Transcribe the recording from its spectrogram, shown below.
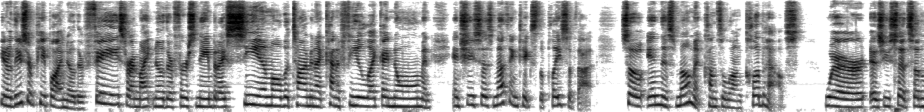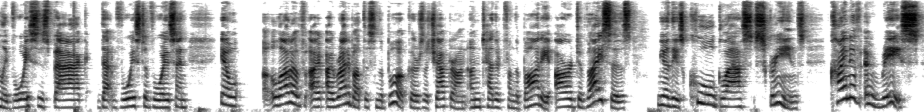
you know, these are people I know their face or I might know their first name, but I see them all the time and I kind of feel like I know them. And and she says nothing takes the place of that. So in this moment comes along Clubhouse, where, as you said, suddenly voice is back, that voice to voice, and you know a lot of I, I, write about this in the book there's a chapter on untethered from the body our devices you know these cool glass screens kind of erase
